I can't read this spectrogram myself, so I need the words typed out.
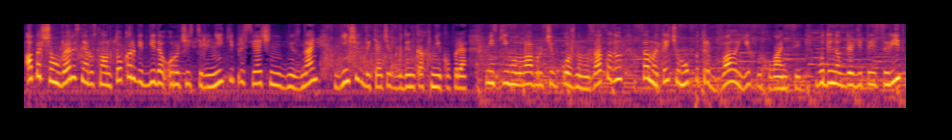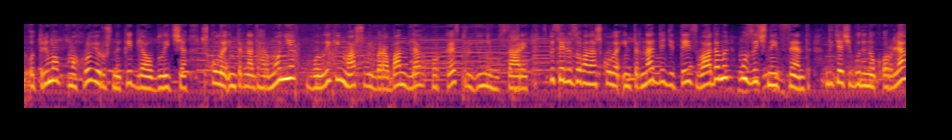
А 1 вересня Руслан Токар відвідав урочисті лінійки, присвячені Дню знань в інших дитячих будинках Нікополя. Міський голова вручив кожному закладу саме те, чого потребували їх вихованці. Будинок для дітей-сиріт отримав махрові рушники для обличчя. Школа-інтернат Гармонія великий маршовий барабан для оркестру Юні гусари. Спеціалізована школа-інтернат для дітей з вадами музичний центр. Дитячий будинок Орля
